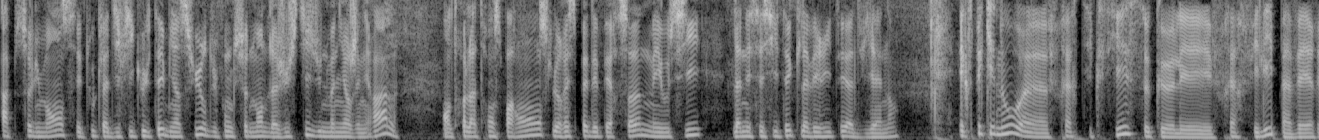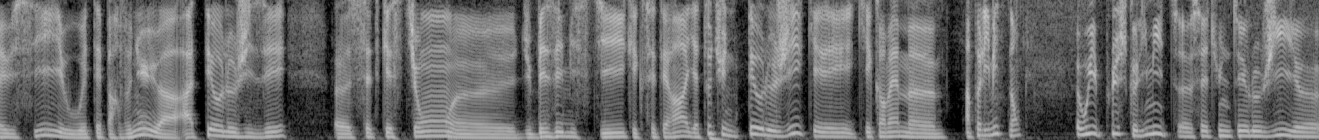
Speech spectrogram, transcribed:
Absolument, c'est toute la difficulté, bien sûr, du fonctionnement de la justice d'une manière générale, entre la transparence, le respect des personnes, mais aussi la nécessité que la vérité advienne. Expliquez-nous, euh, frère Tixier, ce que les frères Philippe avaient réussi ou étaient parvenus à, théologiser euh, cette question euh, du baiser mystique, etc. Il y a toute une théologie qui est, qui est quand même un peu limite, non? Oui, plus que limite. C'est une théologie euh,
